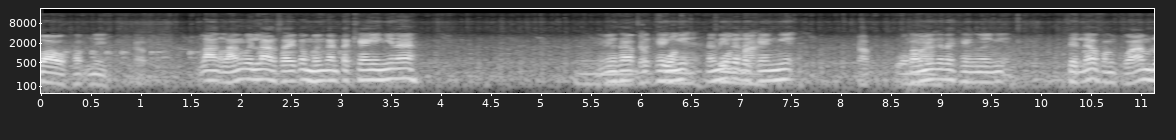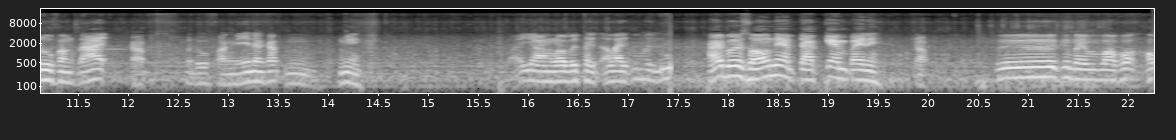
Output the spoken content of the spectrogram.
เบาๆครับนี่ครับ ล่างหลังเป็นล่างไซก็เหมือนกันตะแคงอย่างนี้นะเห็นไหมครับจะตะแคงอย่างนี้ควทางนี้ก็ควตะแคงอย่างนี้ครับควงฝั่งมานี้ก็ตะแคงอย่างนี้ เสร็จแล้วฝั่งขวามาดูฝั่งซ้ายครับ มาดูฝั่งนี้นะครับ อืมนี่สายยางเราไปติดอะไรก็ไม่รู้ท้ายเบอร์สองเนี่ยจากแก้มไปนี่ครับคือขึ้นไปเบาๆเพราะเขา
